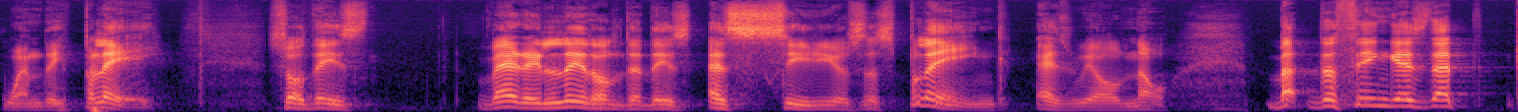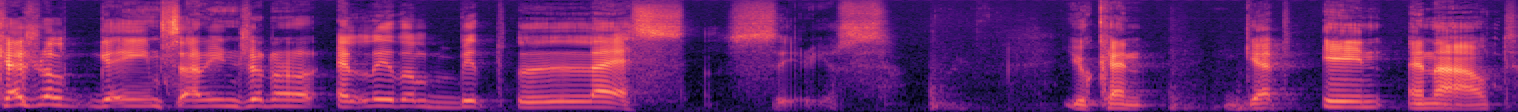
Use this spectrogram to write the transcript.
when they play. So there's very little that is as serious as playing, as we all know. But the thing is that casual games are in general a little bit less serious. You can get in and out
